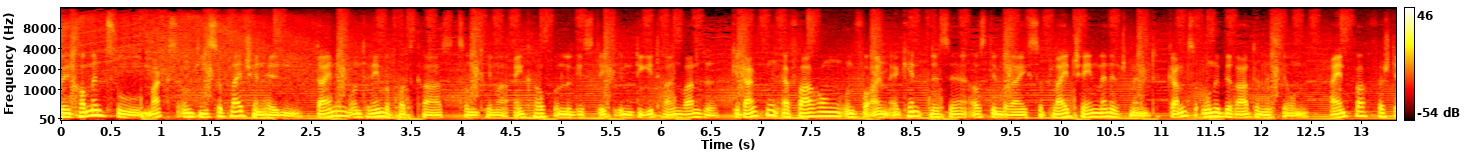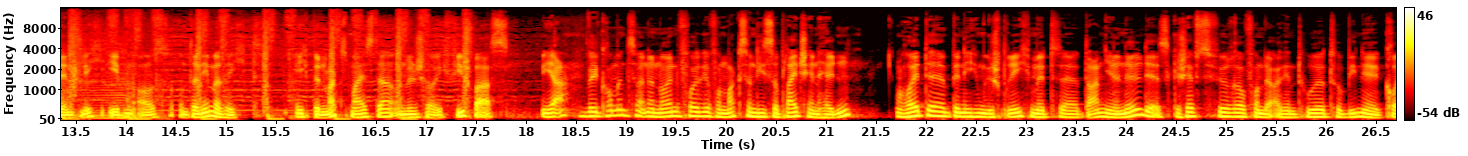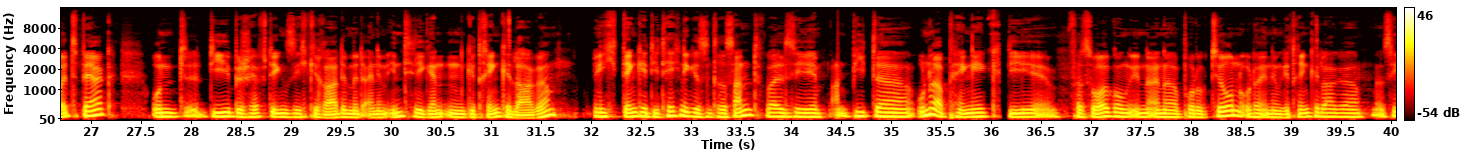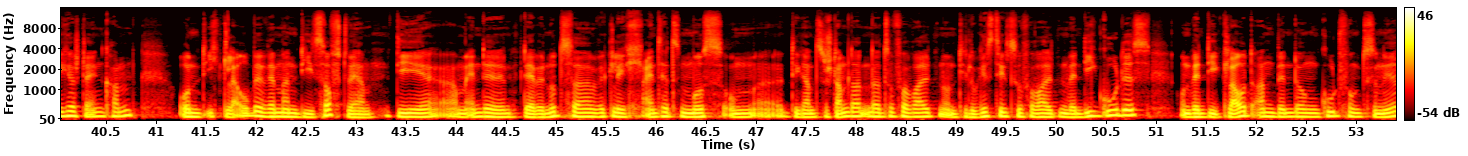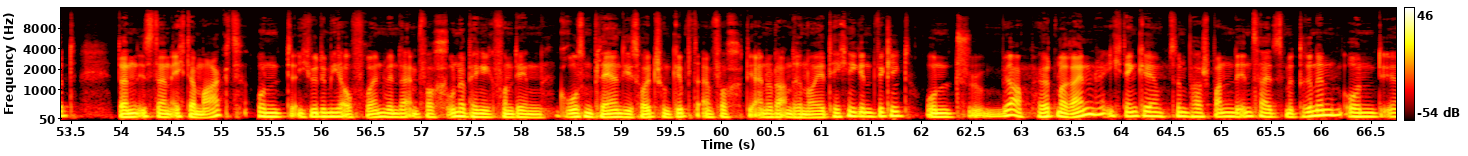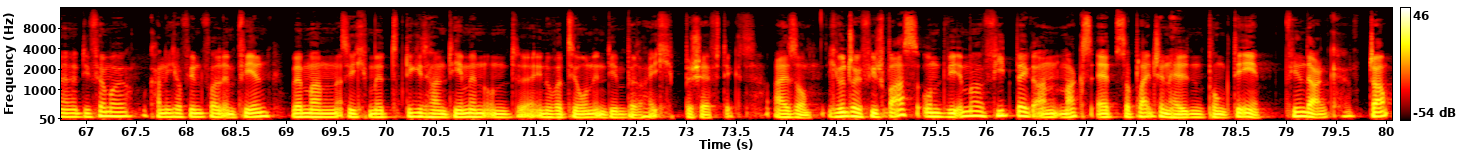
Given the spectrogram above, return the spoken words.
Willkommen zu Max und die Supply Chain Helden, deinem Unternehmerpodcast zum Thema Einkauf und Logistik im digitalen Wandel. Gedanken, Erfahrungen und vor allem Erkenntnisse aus dem Bereich Supply Chain Management, ganz ohne Beratermission. Einfach verständlich, eben aus Unternehmersicht. Ich bin Max Meister und wünsche euch viel Spaß. Ja, willkommen zu einer neuen Folge von Max und die Supply Chain Helden. Heute bin ich im Gespräch mit äh, Daniel Nill, der ist Geschäftsführer von der Agentur Turbine Kreuzberg und die beschäftigen sich gerade mit einem intelligenten Getränkelager. Ich denke, die Technik ist interessant, weil sie Anbieter unabhängig die Versorgung in einer Produktion oder in einem Getränkelager sicherstellen kann. Und ich glaube, wenn man die Software, die am Ende der Benutzer wirklich einsetzen muss, um äh, die ganzen Stammdaten da zu verwalten und die Logistik zu verwalten, wenn die gut ist und wenn die Cloud-Anbindung gut funktioniert, dann ist da ein echter Markt. Und ich würde mich auch freuen, wenn da einfach unabhängig von den großen Playern, die es heute schon gibt, einfach die ein oder andere neue Technik entwickelt. Und äh, ja, hört mal rein. Ich denke, es sind ein paar spannende Insights mit drinnen. Und äh, die Firma kann ich auf jeden Fall empfehlen, wenn man sich mit digitalen Themen und äh, Innovationen in dem Bereich beschäftigt. Also, ich wünsche euch viel Spaß und wie immer Feedback an max at supplychainhelden.de. Vielen Dank. Ciao.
